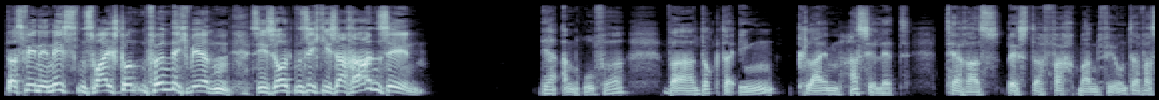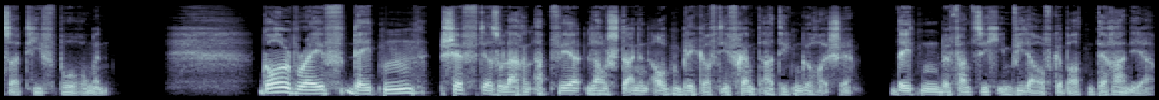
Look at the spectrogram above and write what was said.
dass wir in den nächsten zwei Stunden fündig werden. Sie sollten sich die Sache ansehen. Der Anrufer war Dr. Ing Kleim Hasselet, Terras bester Fachmann für Unterwassertiefbohrungen. Galbraith Dayton, Chef der solaren Abwehr, lauschte einen Augenblick auf die fremdartigen Geräusche. Dayton befand sich im wiederaufgebauten Terrania.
